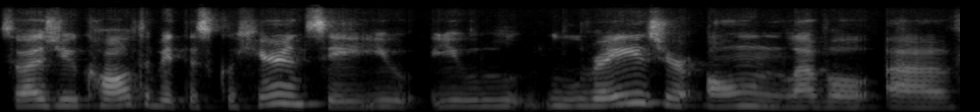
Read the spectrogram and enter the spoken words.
So as you cultivate this coherency, you you raise your own level of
